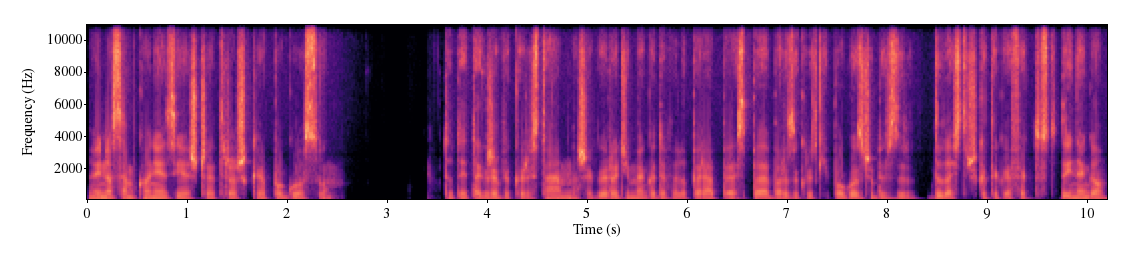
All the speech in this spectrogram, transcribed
No i na sam koniec jeszcze troszkę pogłosu. Tutaj także wykorzystałem naszego rodzimego dewelopera PSP, bardzo krótki pogłos, żeby dodać troszkę tego efektu studyjnego.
